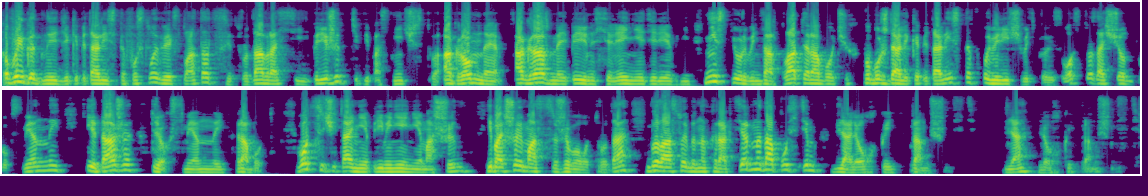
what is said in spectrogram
Выгодные для капиталистов условия эксплуатации труда в России, пережитки крепостничества, огромное аграрное перенаселение деревни, низкий уровень зарплаты рабочих побуждали капиталистов увеличивать производство за счет двухсменной и даже трехсменной работы. Вот сочетание применения машин и большой массы живого труда было особенно характерно, допустим, для легкой промышленности. Для легкой промышленности.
